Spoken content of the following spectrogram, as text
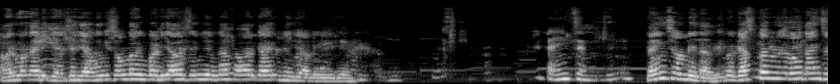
அவர் மட்டும் தான் இருக்கேன் சரி அவங்க சொல்றதும் படி அவர் செஞ்சிருந்தா அவர் கையில் செஞ்சு ஆடுங்க செஞ்சு தேங்க்ஸ் சொல்லிடாது இப்போ தேங்க்ஸ்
